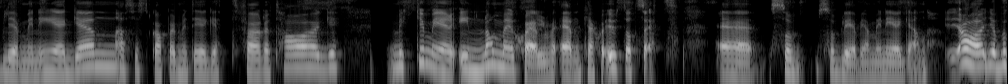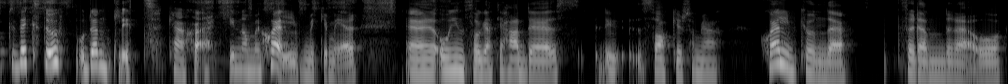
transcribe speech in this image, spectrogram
blev min egen, alltså skapade mitt eget företag. Mycket mer inom mig själv än kanske utåt sett. Eh, så, så blev jag min egen. Ja, jag växte upp ordentligt kanske inom mig själv mycket mer. Eh, och insåg att jag hade saker som jag själv kunde förändra och,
